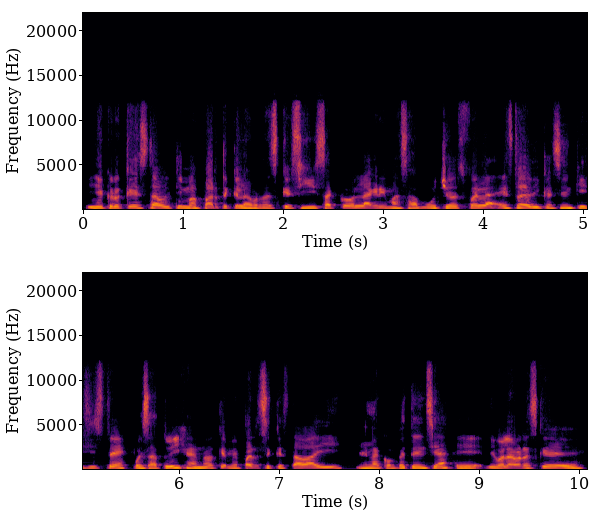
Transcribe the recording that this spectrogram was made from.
y yo creo que esta última parte que la verdad es que sí sacó lágrimas a muchos fue la, esta dedicación que hiciste pues a tu hija, ¿no? Que me parece que estaba ahí en la competencia. Eh, digo, la verdad es que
